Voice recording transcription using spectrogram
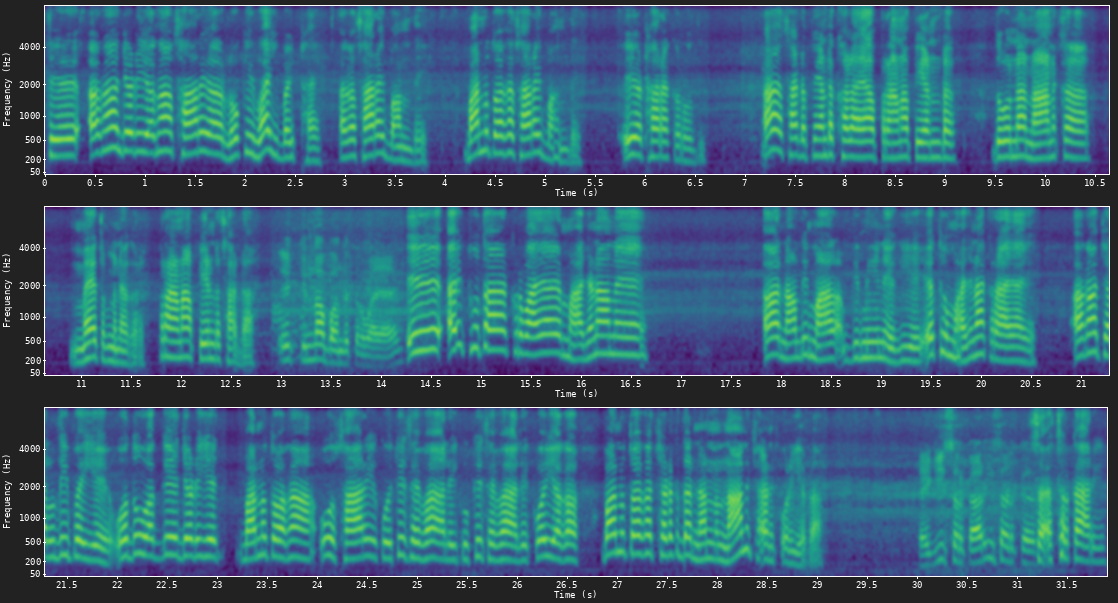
ਤੇ ਅਗਾ ਜਿਹੜੀ ਅਗਾ ਸਾਰੇ ਲੋਕੀ ਵਾਈ ਬੈਠਾ ਹੈ ਅਗਾ ਸਾਰਾ ਹੀ ਬੰਦ ਹੈ ਬੰਨ ਤੋਂ ਅਗਾ ਸਾਰਾ ਹੀ ਬੰਦ ਹੈ ਇਹ 18 ਕਰੋ ਦੀ। ਆ ਸਾਡਾ ਪਿੰਡ ਖੜਾ ਆ ਪੁਰਾਣਾ ਪਿੰਡ ਦੋਨਾ ਨਾਨਕਾ ਮਹਿਤਮ ਨਗਰ ਪੁਰਾਣਾ ਪਿੰਡ ਸਾਡਾ। ਇਹ ਕਿੰਨਾ ਬੰਦ ਕਰਵਾਇਆ ਹੈ? ਇਹ ਇੱਥੋਂ ਤਾਂ ਕਰਵਾਇਆ ਹੈ ਮਹਾਜਣਾ ਨੇ। ਆ ਨਾਂ ਦੀ ਮਾਂ ਜ਼ਮੀਨ ਹੈਗੀ ਏ ਇੱਥੋਂ ਮਹਾਜਣਾ ਕਰਾਇਆ ਹੈ। ਅਗਾਂ ਚਲਦੀ ਪਈ ਏ ਉਦੋਂ ਅੱਗੇ ਜਿਹੜੀ ਇਹ ਬੰਨ ਤੋਂ ਅਗਾਂ ਉਹ ਸਾਰੇ ਕੋਈ ਕਿਸੇ ਵਾਲੀ ਕੋਈ ਕਿਸੇ ਵਾਲੀ ਕੋਈ ਅਗਾ ਬੰਨ ਤੋਂ ਅਗਾਂ ਸੜਕ ਦਾ ਨਾਂ ਨਾਂ ਨਿਸ਼ਾਨ ਕੋਈ ਹੈਗਾ ਸਰਕਾਰੀ ਸੜਕ? ਹੈ ਸ- ਸਰਕਾਰੀ।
